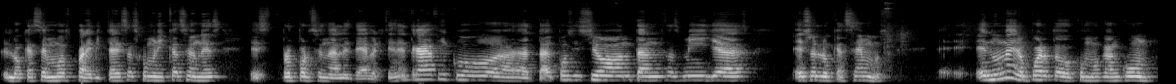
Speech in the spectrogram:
lo que hacemos para evitar esas comunicaciones es proporcionales de, a ver, tiene tráfico a tal posición, tantas millas, eso es lo que hacemos. Eh, en un aeropuerto como Cancún,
